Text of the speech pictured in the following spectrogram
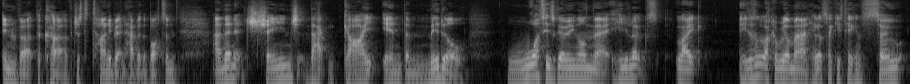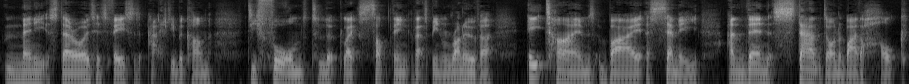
invert the curve just a tiny bit and have it at the bottom. And then change that guy in the middle what is going on there? He looks like he doesn't look like a real man. He looks like he's taken so many steroids. His face has actually become deformed to look like something that's been run over eight times by a semi and then stamped on by the Hulk.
